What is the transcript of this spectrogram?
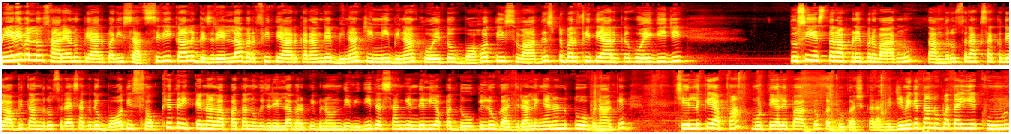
ਮੇਰੇ ਵੱਲੋਂ ਸਾਰਿਆਂ ਨੂੰ ਪਿਆਰ ਭਰੀ ਸਤਿ ਸ੍ਰੀ ਅਕਾਲ। ਗਜਰੇਲਾ ਬਰਫੀ ਤਿਆਰ ਕਰਾਂਗੇ ਬਿਨਾ ਚੀਨੀ, ਬਿਨਾ ਖੋਏ ਤੋਂ। ਬਹੁਤ ਹੀ ਸਵਾਦਿਸ਼ਟ ਬਰਫੀ ਤਿਆਰ ਹੋਏਗੀ ਜੀ। ਤੁਸੀਂ ਇਸ ਤਰ੍ਹਾਂ ਆਪਣੇ ਪਰਿਵਾਰ ਨੂੰ ਤੰਦਰੁਸਤ ਰੱਖ ਸਕਦੇ ਹੋ, ਆਪ ਵੀ ਤੰਦਰੁਸਤ ਰਹਿ ਸਕਦੇ ਹੋ। ਬਹੁਤ ਹੀ ਸੌਖੇ ਤਰੀਕੇ ਨਾਲ ਆਪਾਂ ਤੁਹਾਨੂੰ ਗਜਰੇਲਾ ਬਰਫੀ ਬਣਾਉਣ ਦੀ ਵਿਧੀ ਦੱਸਾਂਗੇ। ਇਹਦੇ ਲਈ ਆਪਾਂ 2 ਕਿਲੋ ਗਾਜਰਾਂ ਲਈਆਂ ਇਹਨਾਂ ਨੂੰ ਧੋ ਬਣਾ ਕੇ ਛਿੱਲ ਕੇ ਆਪਾਂ ਮੋਟੇ ਵਾਲੇ ਭਾਗ ਤੋਂ ਕੱਦੂਕਸ਼ ਕਰਾਂਗੇ। ਜਿਵੇਂ ਕਿ ਤੁਹਾਨੂੰ ਪਤਾ ਹੀ ਇਹ ਖੂਨ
